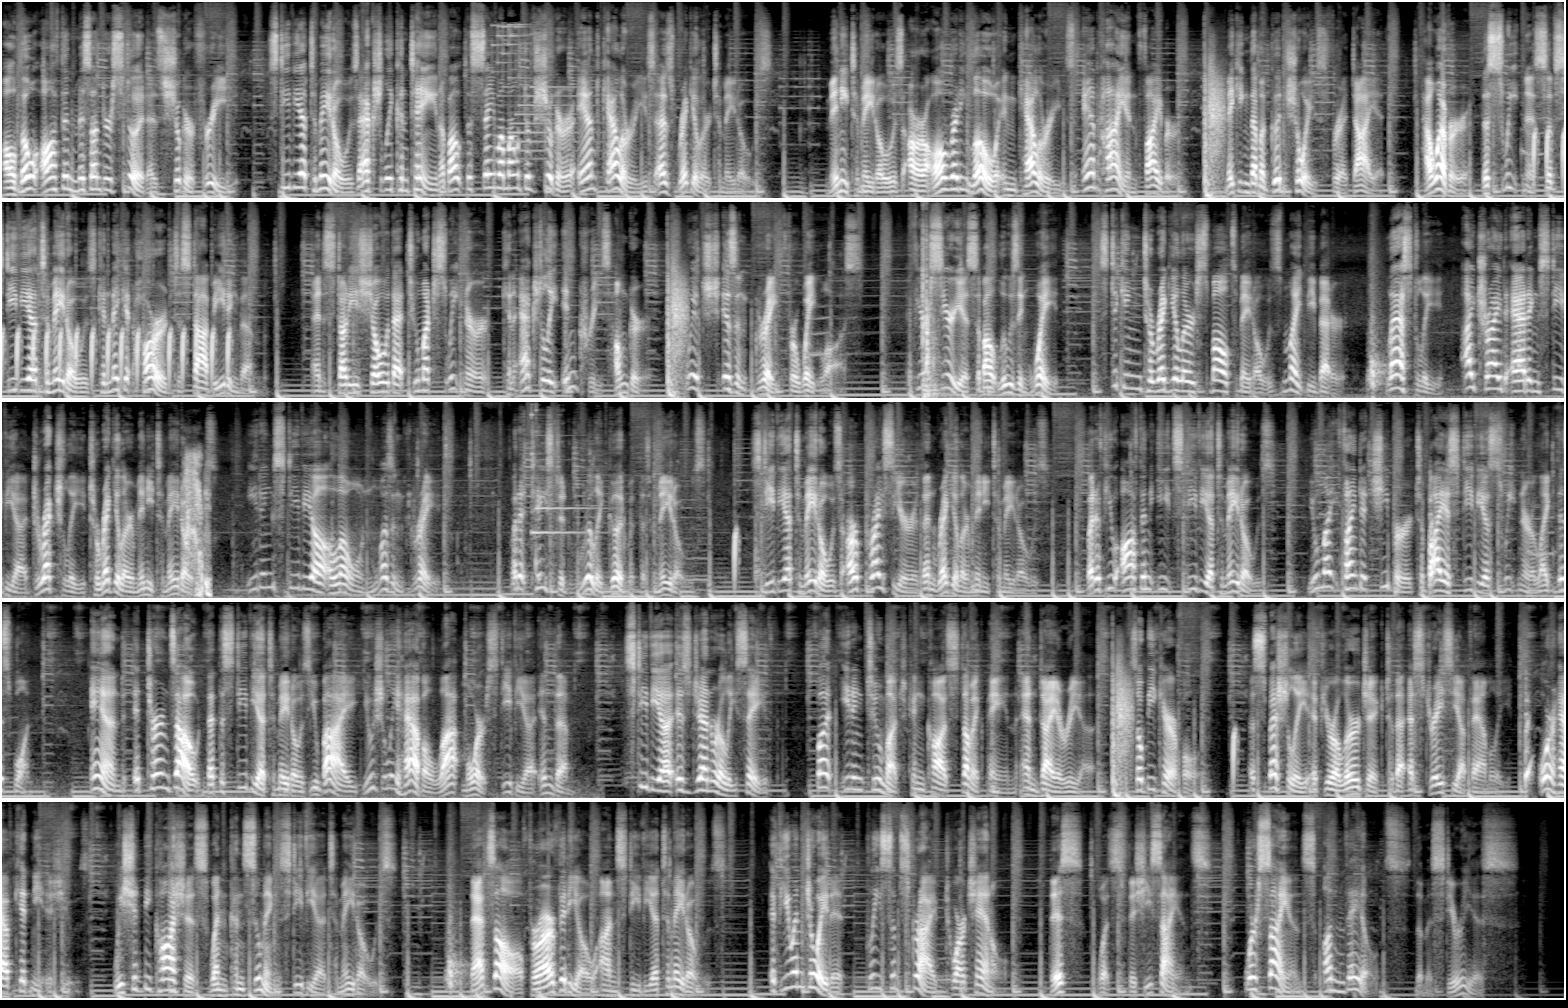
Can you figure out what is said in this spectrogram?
Although often misunderstood as sugar free, stevia tomatoes actually contain about the same amount of sugar and calories as regular tomatoes. Mini tomatoes are already low in calories and high in fiber, making them a good choice for a diet. However, the sweetness of stevia tomatoes can make it hard to stop eating them, and studies show that too much sweetener can actually increase hunger, which isn't great for weight loss. If you're serious about losing weight, sticking to regular small tomatoes might be better. Lastly, I tried adding stevia directly to regular mini tomatoes. Eating stevia alone wasn't great, but it tasted really good with the tomatoes. Stevia tomatoes are pricier than regular mini tomatoes, but if you often eat stevia tomatoes, you might find it cheaper to buy a stevia sweetener like this one. And it turns out that the stevia tomatoes you buy usually have a lot more stevia in them. Stevia is generally safe, but eating too much can cause stomach pain and diarrhea, so be careful, especially if you're allergic to the Asteraceae family or have kidney issues. We should be cautious when consuming stevia tomatoes. That's all for our video on stevia tomatoes. If you enjoyed it, please subscribe to our channel. This was Fishy Science, where science unveils the mysterious.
